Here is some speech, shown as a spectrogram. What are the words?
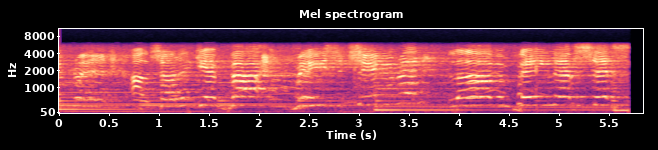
different. I'm try to get by and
